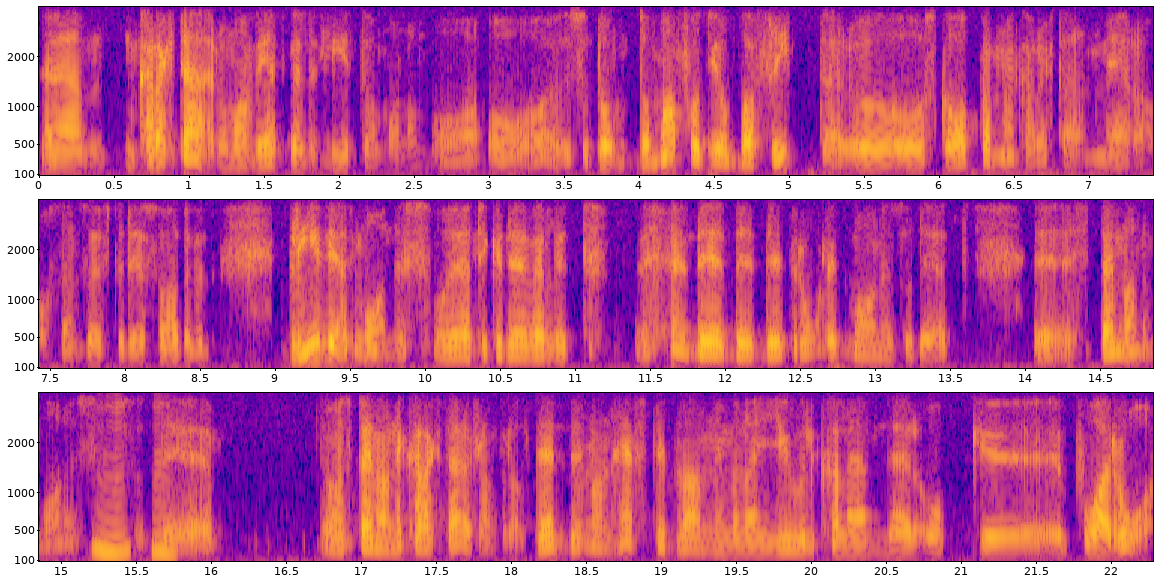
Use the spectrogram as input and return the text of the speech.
Um, karaktär och man vet väldigt lite om honom och, och så de, de, har fått jobba fritt där och, och, skapa den här karaktären mera och sen så efter det så har det väl blivit ett manus och jag tycker det är väldigt, det, det, det är ett roligt manus och det är ett eh, spännande manus. Mm, så det, mm och en spännande karaktär framförallt. Det, det är någon häftig blandning mellan julkalender och eh, Poirot,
